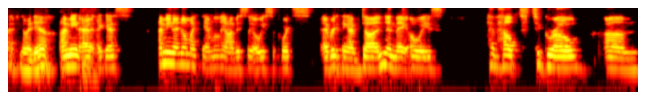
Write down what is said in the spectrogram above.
I have no idea. I mean, I, I guess, I mean, I know my family obviously always supports everything I've done and they always have helped to grow, um,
